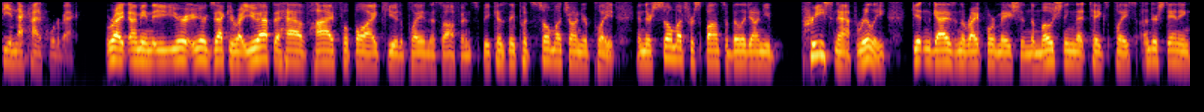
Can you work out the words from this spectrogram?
being that kind of quarterback? Right. I mean, you're you're exactly right. You have to have high football IQ to play in this offense because they put so much on your plate and there's so much responsibility on you pre snap, really getting guys in the right formation, the motioning that takes place, understanding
